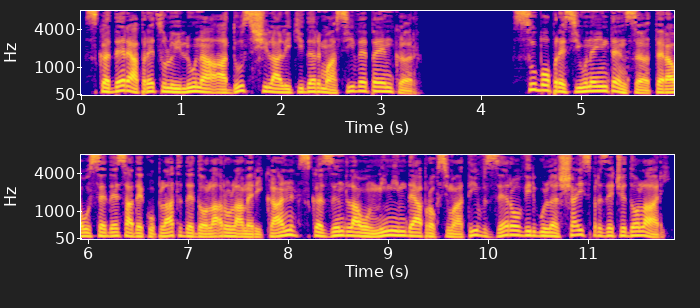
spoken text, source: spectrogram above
Scăderea prețului luna a dus și la lichidări masive pe Anchor. Sub o presiune intensă, Terra USD s-a decuplat de dolarul american, scăzând la un minim de aproximativ 0,16 dolari.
